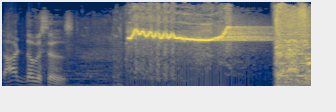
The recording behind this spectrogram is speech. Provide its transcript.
Start the whistles. Começa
